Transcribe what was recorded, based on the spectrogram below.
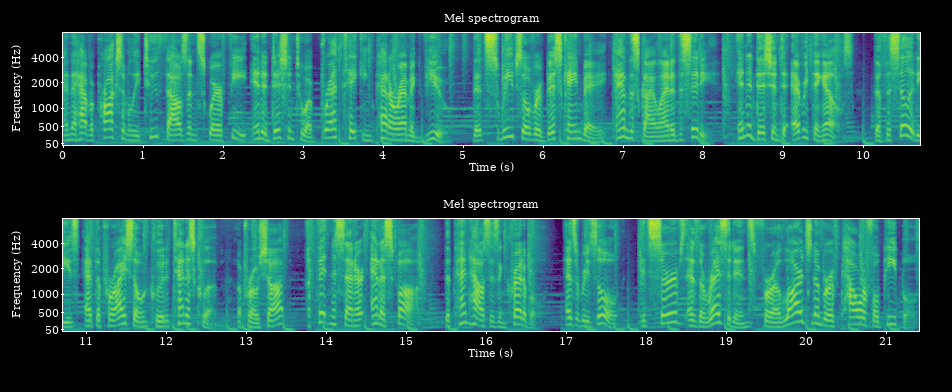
and they have approximately 2,000 square feet in addition to a breathtaking panoramic view that sweeps over Biscayne Bay and the skyline of the city. In addition to everything else, the facilities at the Paraiso include a tennis club, a pro shop, a fitness center, and a spa. The penthouse is incredible. As a result, it serves as the residence for a large number of powerful people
